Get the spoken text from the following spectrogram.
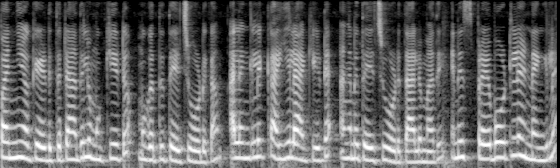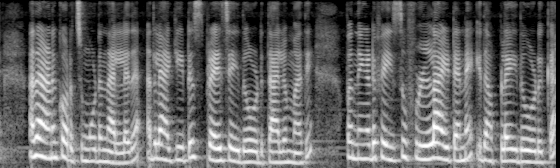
പഞ്ഞിയൊക്കെ എടുത്തിട്ട് അതിൽ മുക്കിയിട്ട് മുഖത്ത് തേച്ച് കൊടുക്കാം. അല്ലെങ്കിൽ കയ്യിലാക്കിയിട്ട് അങ്ങനെ തേച്ച് കൊടുത്താലും മതി. ഇനി സ്പ്രേ ബോട്ടിൽ ഉണ്ടെങ്കിൽ അതാണ് കുറച്ചും കൂടി നല്ലത്. അതിലാക്കിയിട്ട് സ്പ്രേ ചെയ്ത് കൊടുത്താലും മതി. അപ്പം നിങ്ങളുടെ ഫേസ് ഫുള്ളായിട്ട് തന്നെ ഇത് അപ്ലൈ ചെയ്ത് കൊടുക്കുക.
